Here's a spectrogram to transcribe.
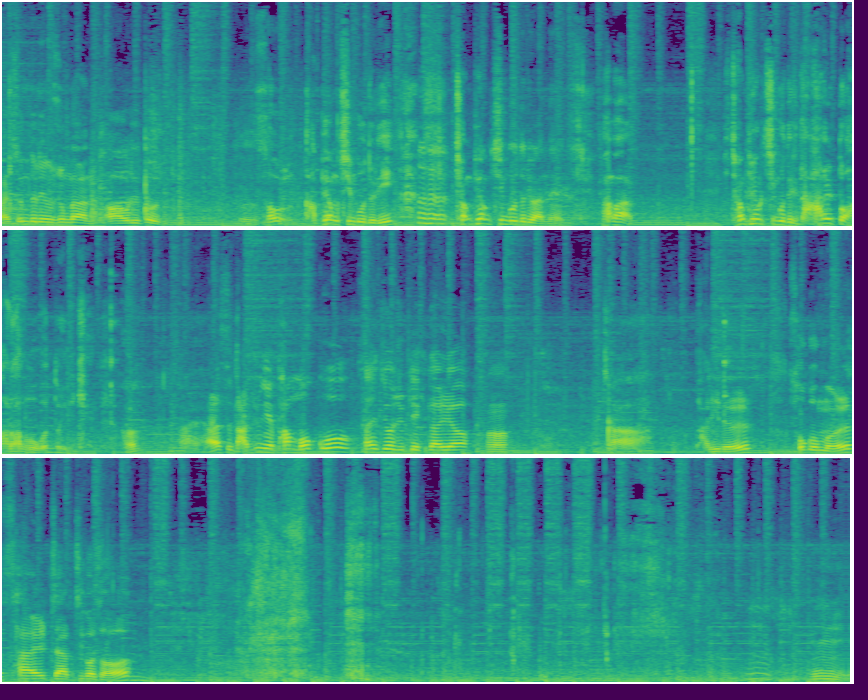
말씀드리는 순간 아 우리 또 그 서울 가평 친구들이 청평 친구들이 왔네 봐봐 청평 친구들이 나를 또 알아보고 또 이렇게 어? 아, 알았어 나중에 밥 먹고 사진 찍어줄게 기다려 어. 자 다리를 소금을 살짝 찍어서 음.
